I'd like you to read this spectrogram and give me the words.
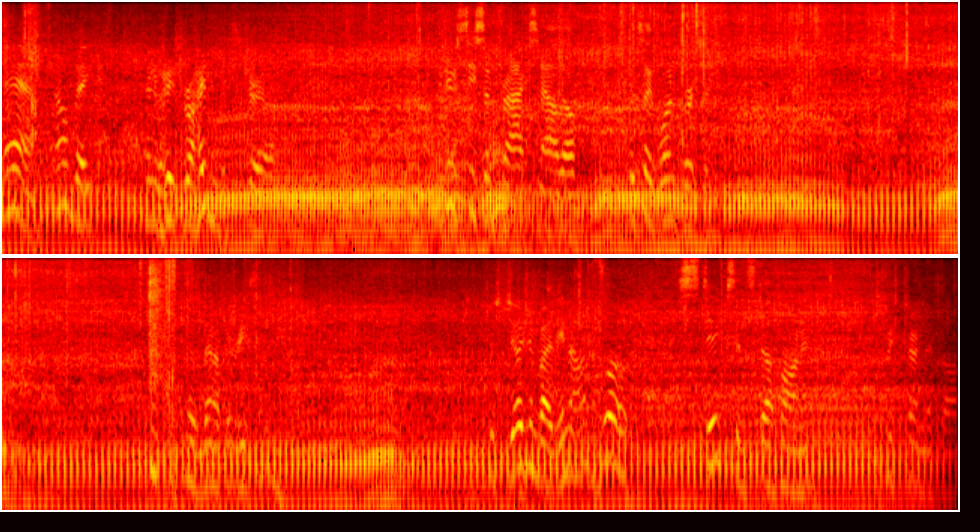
Man, I don't think anybody's riding this trail. I do see some tracks now though. Looks like one person has been up it recently. Just judging by the amount of sticks and stuff on it. Let me turn this off.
